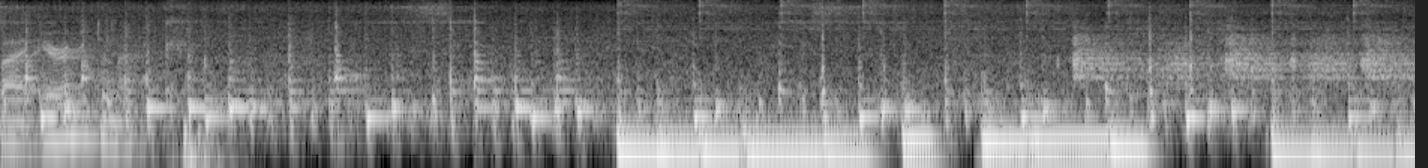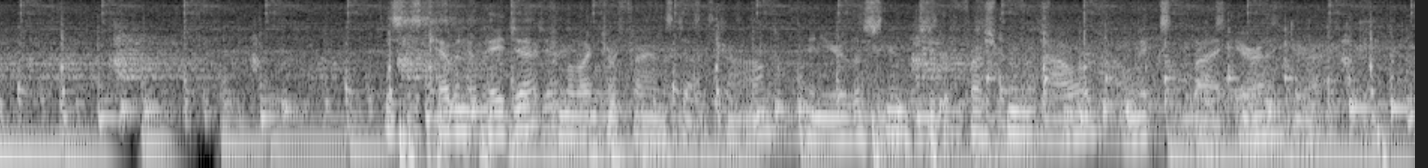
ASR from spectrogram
by Aaron Demack. This is Kevin Pajak from ElectroFans.com, and you're listening to the Freshman Hour mixed by Aaron Demack.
